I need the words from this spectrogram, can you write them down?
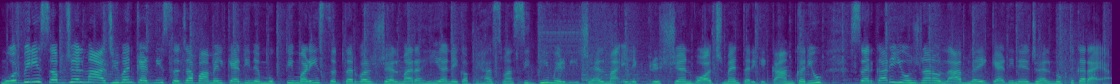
મોરબીની સબ જેલમાં આજીવન કેદની સજા પામેલ કેદીને મુક્તિ મળી. સત્તર વર્ષ જેલમાં રહી અનેક અભ્યાસમાં સિદ્ધિ મેળવી. જેલમાં ઇલેક્ટ્રિશિયન વોચમેન તરીકે કામ કર્યું. સરકારી યોજનાનો લાભ લઈ કેદીને જેલમુક્ત કરાયા.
